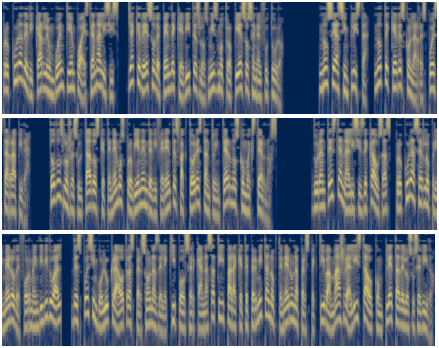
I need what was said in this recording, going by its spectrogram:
Procura dedicarle un buen tiempo a este análisis, ya que de eso depende que evites los mismos tropiezos en el futuro. No seas simplista, no te quedes con la respuesta rápida. Todos los resultados que tenemos provienen de diferentes factores tanto internos como externos. Durante este análisis de causas, procura hacerlo primero de forma individual, después involucra a otras personas del equipo o cercanas a ti para que te permitan obtener una perspectiva más realista o completa de lo sucedido.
